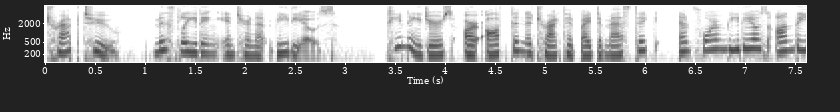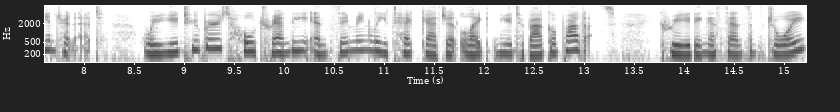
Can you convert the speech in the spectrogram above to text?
Trap 2 Misleading Internet Videos. Teenagers are often attracted by domestic and foreign videos on the internet, where YouTubers hold trendy and seemingly tech gadget like new tobacco products, creating a sense of joy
